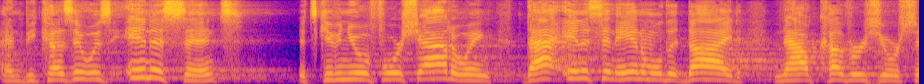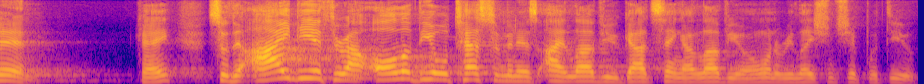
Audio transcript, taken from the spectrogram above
And because it was innocent, it's giving you a foreshadowing. That innocent animal that died now covers your sin. Okay? So the idea throughout all of the Old Testament is I love you. God's saying, I love you. I want a relationship with you.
